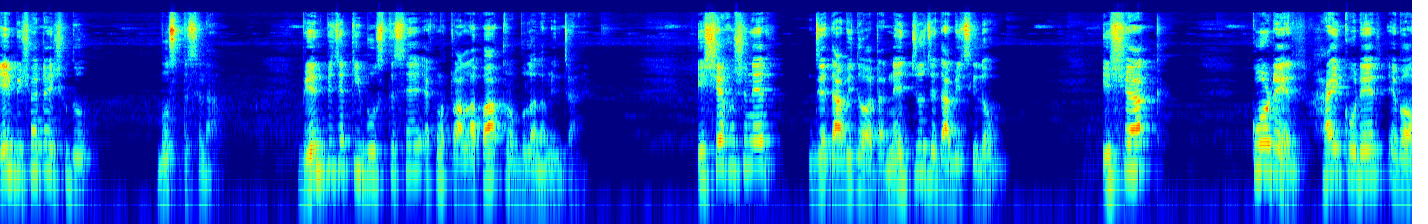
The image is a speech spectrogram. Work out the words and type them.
এই বিষয়টাই শুধু বুঝতেছে না। বিএনপি যে কি বুঝতেছে একমাত্র আল্লাহ পাক রব্বুল আলমিন জানে। ইশাক হোসেনের যে দাবি দেওয়াটা, ন্যায্য যে দাবি ছিল, ইশাক কোর্টের হাইকোর্টের এবং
